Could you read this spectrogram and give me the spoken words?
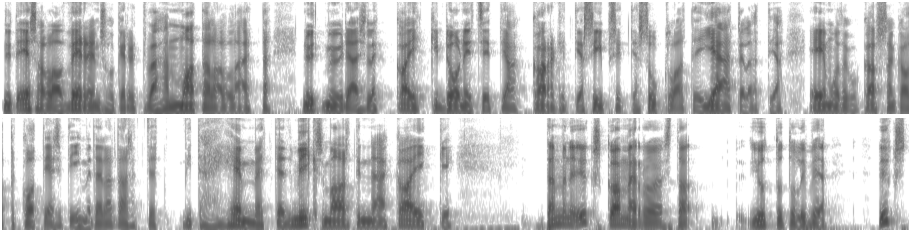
nyt Esalla on verensokerit vähän matalalla, että nyt myydään sille kaikki donitsit ja karkit ja sipsit ja suklaat ja jäätelöt, ja ei muuta kuin kassan kautta kotiin, ja sitten ihmetellään taas, että mitä hemmettiä, että miksi mä ostin nämä kaikki. Tämmöinen yksi kameroista juttu tuli vielä, yksi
